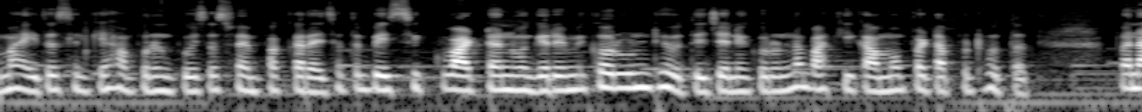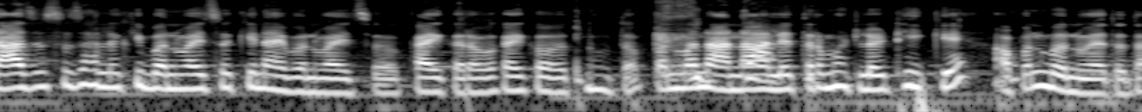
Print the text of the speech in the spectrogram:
माहीत असेल की हा पुरणपोळीचा स्वयंपाक करायचा तर बेसिक वाटण वगैरे मी करून ठेवते जेणेकरून ना बाकी कामं पटापट होतात. पण आज असं झालं की बनवायचं की नाही बनवायचं? काय करावं काही कळत नव्हतं. पण मग नाना आले तर म्हटलं ठीक आहे आपण बनवूयात आता.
